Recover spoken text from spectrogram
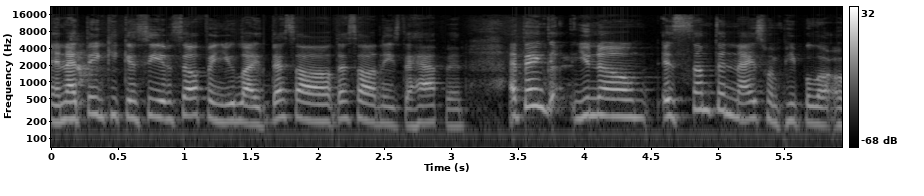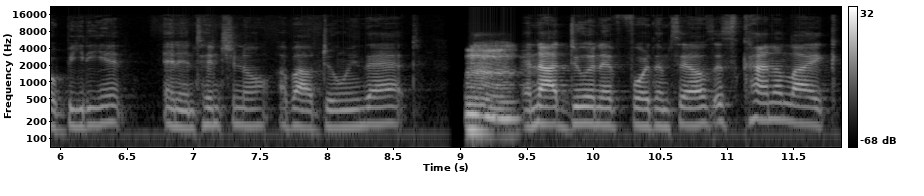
And I think he can see himself in you like that's all that's all needs to happen. I think, you know, it's something nice when people are obedient and intentional about doing that mm-hmm. and not doing it for themselves. It's kind of like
